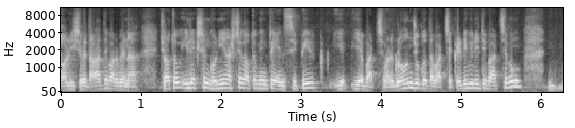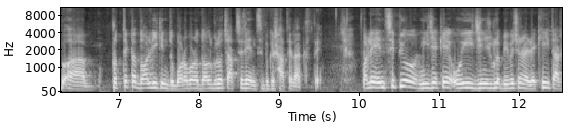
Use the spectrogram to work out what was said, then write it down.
দল হিসেবে দাঁড়াতে পারবে না। যত ইলেকশন ঘনিয়ে আসছে, তত কিন্তু এনসিপির ইয়ে বাড়ছে মানে গ্রহণযোগ্যতা বাড়ছে ক্রেডিবিলিটি বাড়ছে এবং প্রত্যেকটা দলই কিন্তু বড় বড় দলগুলো চাচ্ছে যে এনসিপিকে সাথে রাখতে। ফলে এনসিপিও নিজেকে ওই জিনিসগুলো বিবেচনায় রেখেই তার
